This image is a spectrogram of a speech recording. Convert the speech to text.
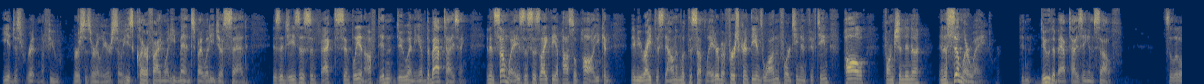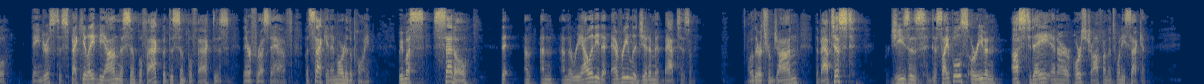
he had just written a few verses earlier, so he's clarifying what he meant by what he just said, is that Jesus, in fact, simply enough, didn't do any of the baptizing. And in some ways, this is like the Apostle Paul. You can maybe write this down and look this up later, but 1 Corinthians 1 14 and 15, Paul functioned in a, in a similar way, didn't do the baptizing himself. It's a little dangerous to speculate beyond the simple fact, but this simple fact is there for us to have. But second, and more to the point, we must settle that on, on, on the reality that every legitimate baptism, whether it's from John the Baptist, or Jesus' disciples, or even us today in our horse trough on the 22nd,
